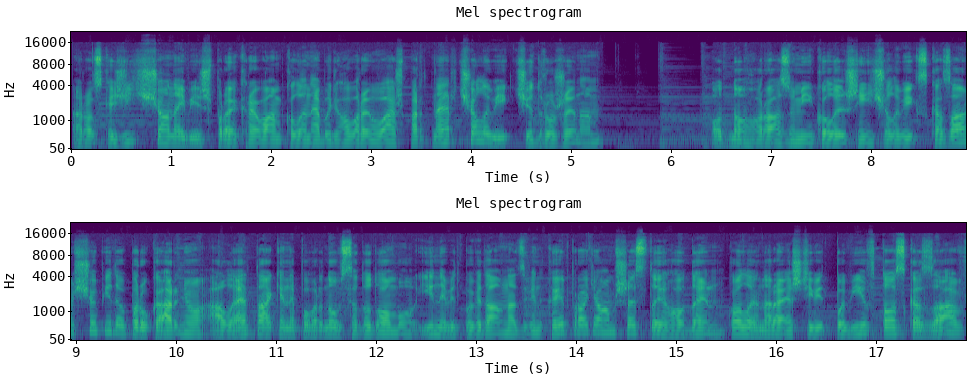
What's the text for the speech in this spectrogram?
Розкажіть, що найбільш прикре вам коли-небудь говорив ваш партнер, чоловік чи дружина. Одного разу мій колишній чоловік сказав, що піде в перукарню, але так і не повернувся додому і не відповідав на дзвінки протягом шести годин. Коли нарешті відповів, то сказав:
